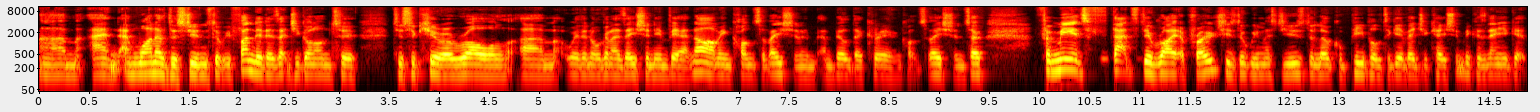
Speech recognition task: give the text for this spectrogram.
Um, and and one of the students that we funded has actually gone on to to secure a role um, with an organization in Vietnam in conservation and, and, build their career in conservation. So, for me, it's that's the right approach: is that we must use the local people to give education because then you get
